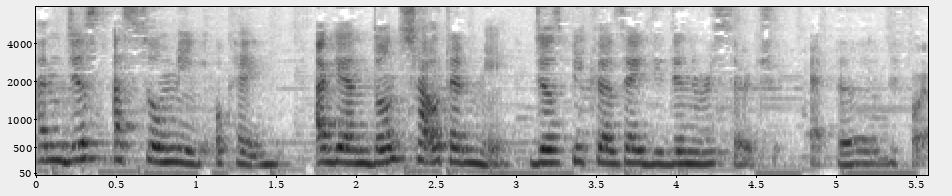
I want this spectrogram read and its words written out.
I'm just assuming, okay, again, don't shout at me just because I didn't research uh, before.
